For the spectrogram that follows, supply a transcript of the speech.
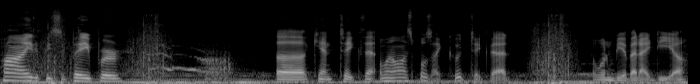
Pie, the piece of paper. Uh, can't take that. Well, I suppose I could take that. That wouldn't be a bad idea.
